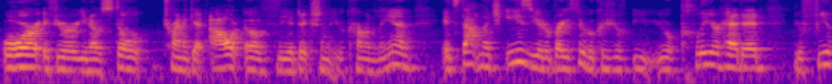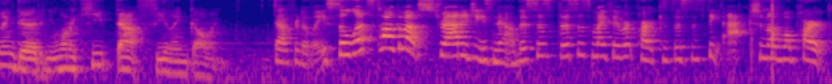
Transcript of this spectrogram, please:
Or if you're, you know, still trying to get out of the addiction that you're currently in, it's that much easier to break through because you're you're clear-headed, you're feeling good, and you want to keep that feeling going. Definitely. So let's talk about strategies now. This is this is my favorite part because this is the actionable part.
